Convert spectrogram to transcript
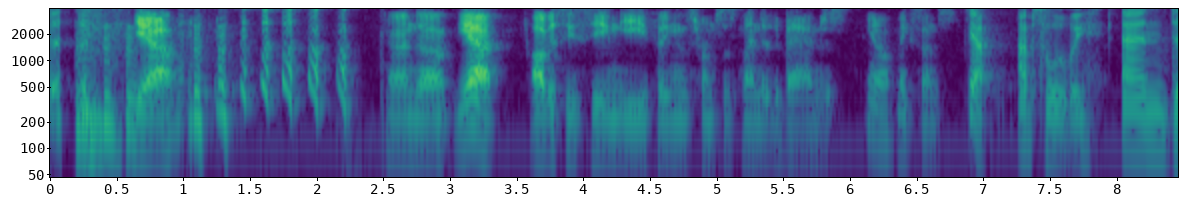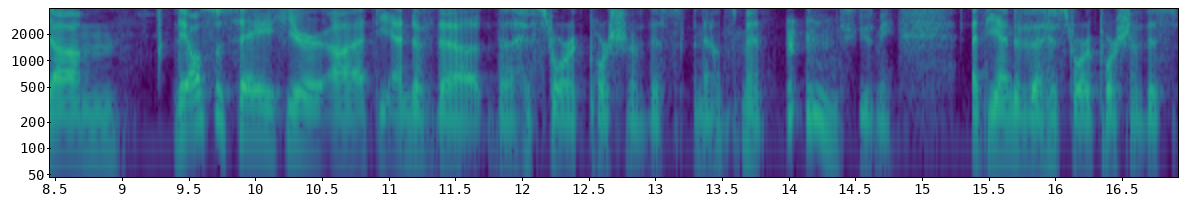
yeah. and uh, yeah, obviously seeing the things from suspended to ban just you know makes sense. Yeah, absolutely. And um, they also say here uh, at the end of the the historic portion of this announcement, excuse me, at the end of the historic portion of this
